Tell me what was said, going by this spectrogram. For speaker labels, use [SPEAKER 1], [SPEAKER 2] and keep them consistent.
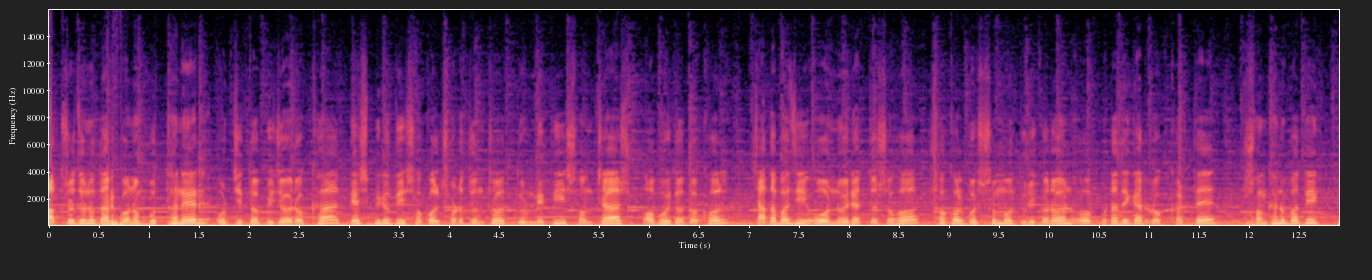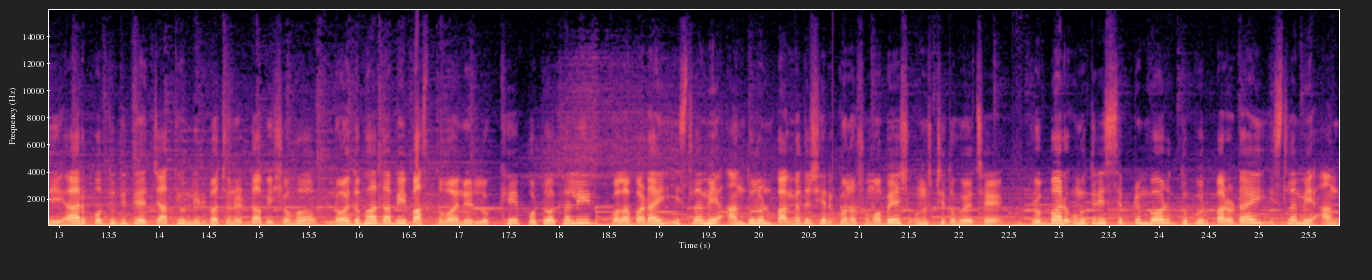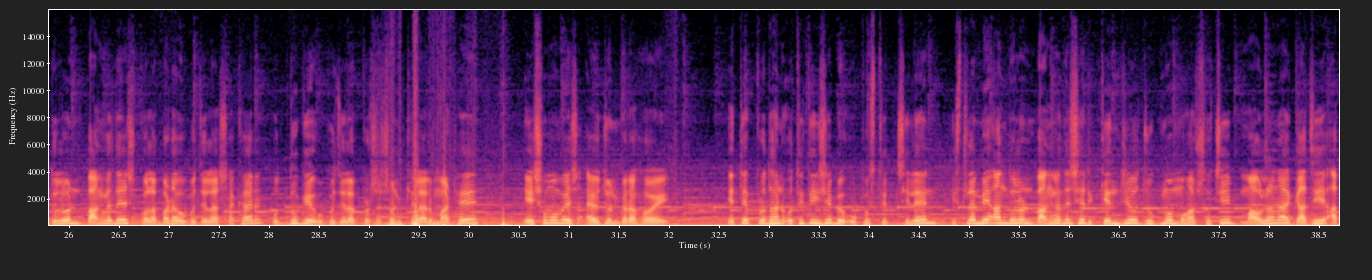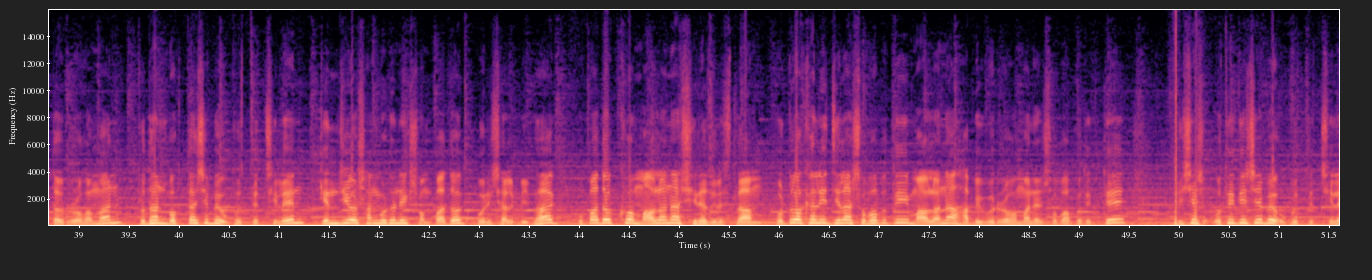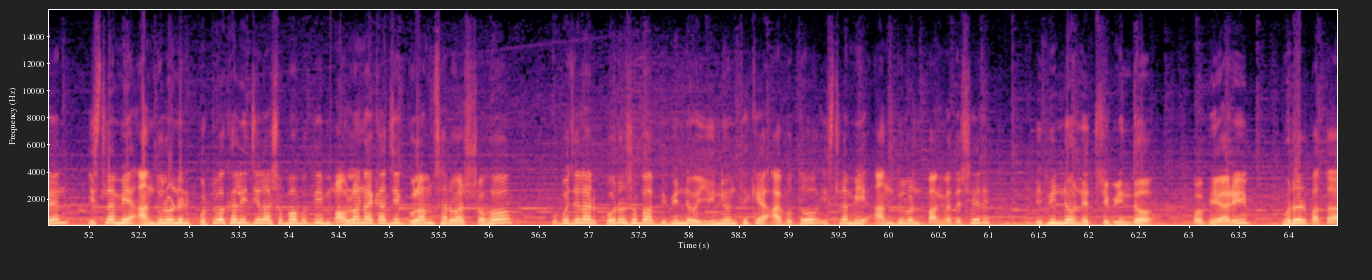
[SPEAKER 1] ছাত্র জনতার গণভ্যুত্থানের অর্জিত বিজয় রক্ষা, দেশবিরোধী সকল ষড়যন্ত্র, দুর্নীতি, সন্ত্রাস, অবৈধ দখল, চাঁদাবাজি ও নৈরাজ্য সহ সকল বৈষম্য দূরীকরণ ও ভোটাধিকার রক্ষার্থে সংখ্যানুপাতিক পিআর পদ্ধতিতে জাতীয় নির্বাচনের দাবি সহ নয় দফা দাবি বাস্তবায়নের লক্ষ্যে পটুয়াখালীর কলাপাড়ায় ইসলামী আন্দোলন বাংলাদেশের গণসমাবেশ অনুষ্ঠিত হয়েছে। রোববার উনত্রিশ সেপ্টেম্বর দুপুর বারোটায় ইসলামী আন্দোলন বাংলাদেশ কলাপাড়া উপজেলা শাখার উদ্যোগে উপজেলা প্রশাসন খেলার মাঠে এ সমাবেশ আয়োজন করা হয়। এতে প্রধান অতিথি হিসেবে উপস্থিত ছিলেন ইসলামী আন্দোলন বাংলাদেশের কেন্দ্রীয় যুগ্ম মহাসচিব মাওলানা গাজী আতাউর রহমান, প্রধান বক্তা হিসেবে উপস্থিত ছিলেন কেন্দ্রীয় সাংগঠনিক সম্পাদক বরিশাল বিভাগ, উপাধ্যক্ষ মাওলানা সিরাজুল ইসলাম, পটুয়াখালী জেলা সভাপতি মাওলানা হাবিবুর রহমানের সভাপতিত্বে বিশেষ অতিথি হিসেবে উপস্থিত ছিলেন ইসলামী আন্দোলনের পটুয়াখালী জেলা সভাপতি মাওলানা কাজী গুলাম সারোয়ার সহ উপজেলার পৌরসভা বিভিন্ন ইউনিয়ন থেকে আগত ইসলামী আন্দোলন বাংলাদেশের বিভিন্ন নেতৃবৃন্দ অভি আরিফ ভোরের পাতা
